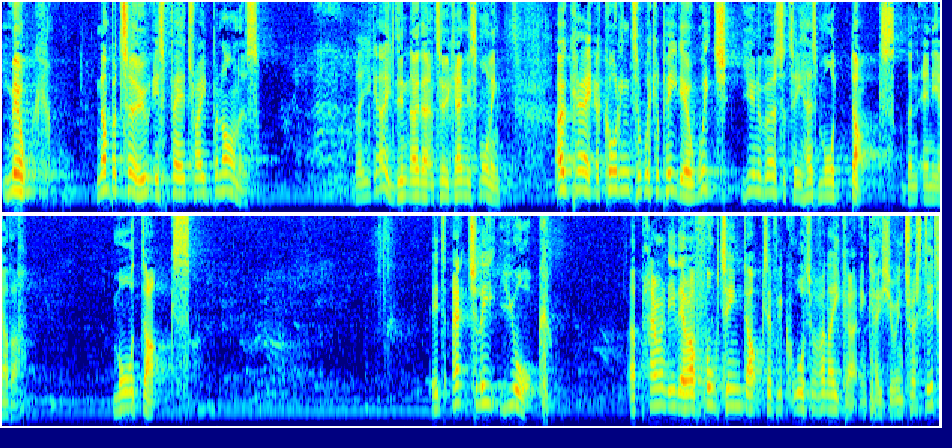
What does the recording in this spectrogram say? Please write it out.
Milk. Number two is fair trade bananas. There you go. You didn't know that until you came this morning. Okay, according to Wikipedia, which university has more ducks than any other? More ducks. It's actually York. Apparently, there are 14 ducks every quarter of an acre, in case you're interested,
